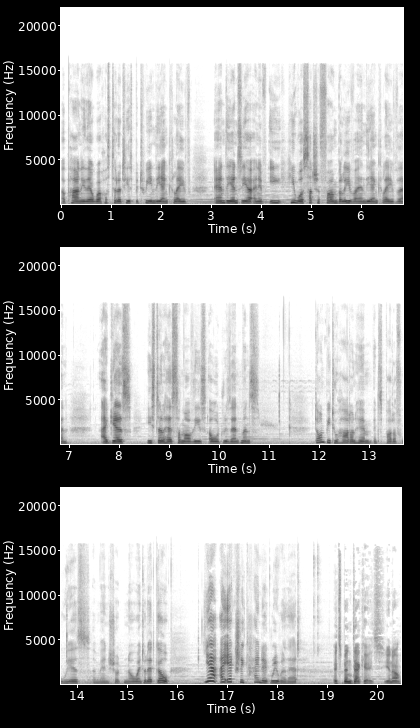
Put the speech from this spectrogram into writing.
apparently there were hostilities between the Enclave and the NCR, and if he, he was such a firm believer in the Enclave, then I guess he still has some of these old resentments. Don't be too hard on him, it's part of who he is. A man should know when to let go. Yeah, I actually kinda agree with that. It's been decades, you know.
